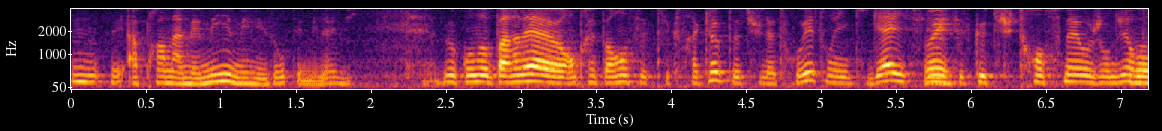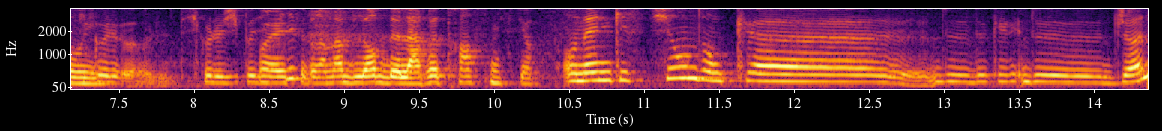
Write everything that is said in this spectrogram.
Mm. Apprendre à m'aimer, aimer les autres, aimer la vie. Donc on en parlait euh, en préparant cet extra club, toi tu l'as trouvé, ton Ikigai, c'est ce que tu transmets aujourd'hui en euh, psychologie positive. Oui, c'est vraiment de l'ordre de la retransmission. On a une question donc de, de, John.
